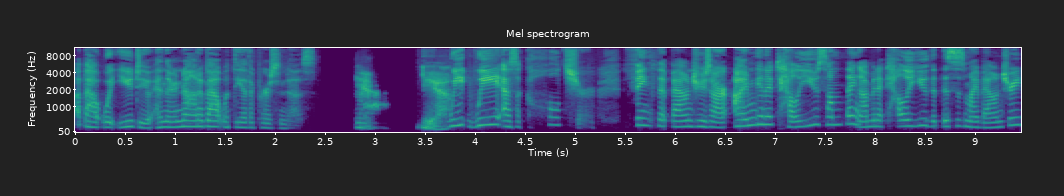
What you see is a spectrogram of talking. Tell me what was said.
about what you do and they're not about what the other person does. Yeah. Yeah. We, we as a culture think that boundaries are, I'm going to tell you something. I'm going to tell you that this is my boundary.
